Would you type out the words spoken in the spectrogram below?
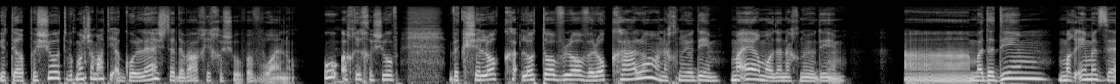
יותר פשוט, וכמו שאמרתי, הגולש זה הדבר הכי חשוב עבורנו. הוא הכי חשוב, וכשלא לא טוב לו ולא קל לו, אנחנו יודעים, מהר מאוד אנחנו יודעים. המדדים מראים את זה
